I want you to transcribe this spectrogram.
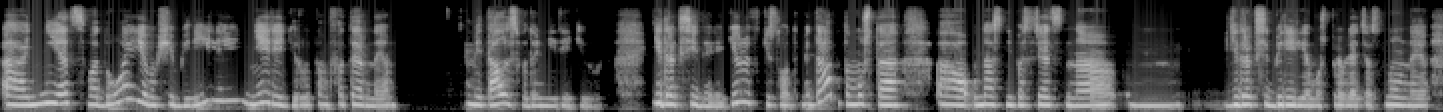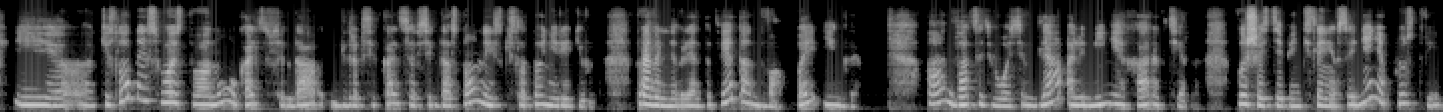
А, нет, с водой вообще бериллий не реагируют, амфотерные металлы с водой не реагируют. Гидроксиды реагируют с кислотами, да, потому что а, у нас непосредственно м, гидроксид бериллия может проявлять основные и а, кислотные свойства, ну, кальций всегда, гидроксид кальция всегда основный, и с кислотой не реагирует. Правильный вариант ответа 2, П и Г. А28 для алюминия характерно. Высшая степень окисления в соединениях плюс 3.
